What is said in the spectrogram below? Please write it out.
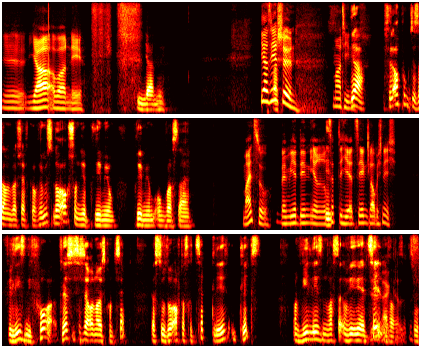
Äh, ja, aber nee. Ja, nee. Ja, sehr Was? schön. Martin. Ja, ich will auch Punkte sammeln bei Chefkoch. Wir müssen doch auch schon hier Premium, Premium irgendwas sein. Meinst du? Wenn wir denen ihre. Rezepte hier erzählen, glaube ich nicht. Wir lesen die vor. Vielleicht ist das ja auch ein neues Konzept, dass du so auf das Rezept klickst und wir lesen, was da, wir erzählen Ja, einfach das was dazu.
